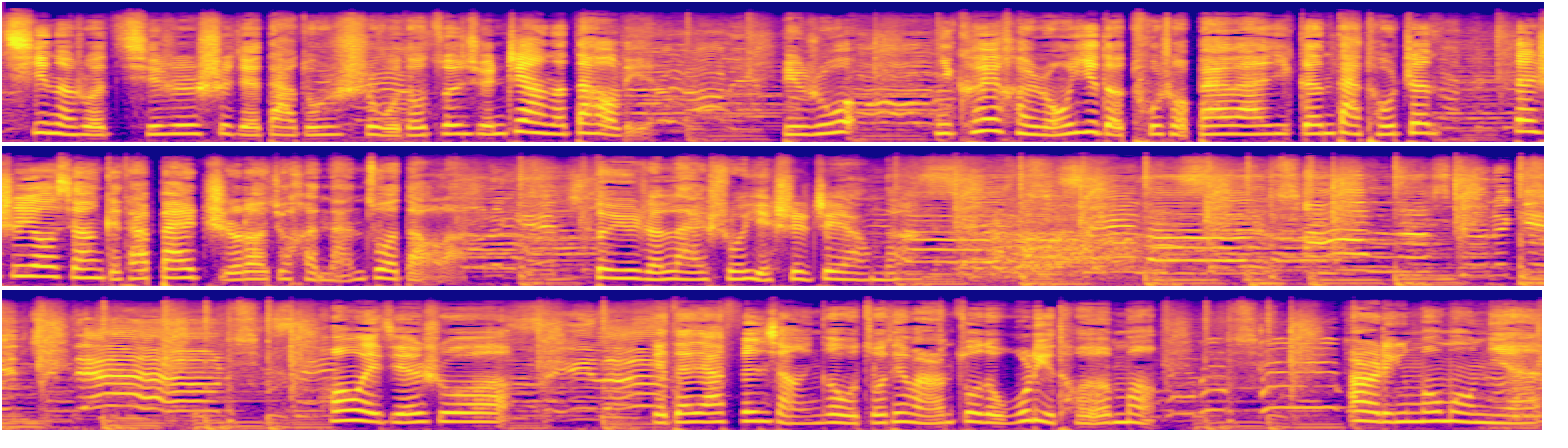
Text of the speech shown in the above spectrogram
七呢说，其实世界大多数事物都遵循这样的道理，比如你可以很容易的徒手掰弯一根大头针。但是要想给它掰直了，就很难做到了。对于人来说也是这样的。黄伟杰说：“给大家分享一个我昨天晚上做的无厘头的梦。二零某某年，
